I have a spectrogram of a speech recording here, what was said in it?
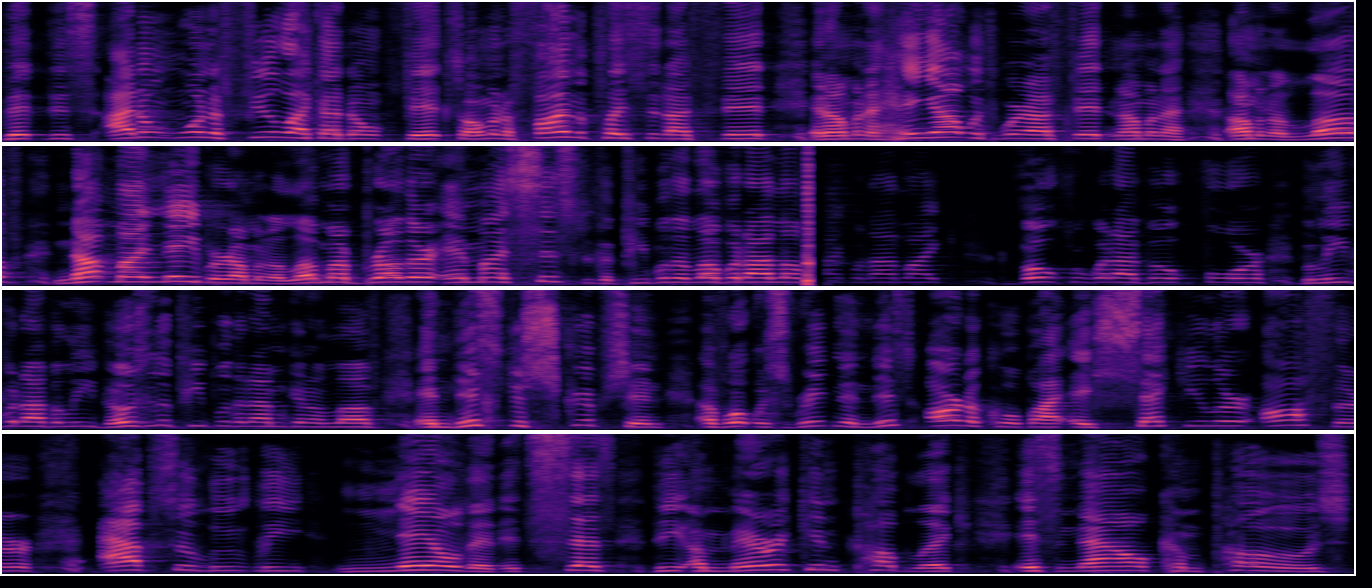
that this I don't want to feel like I don't fit so I'm going to find the place that I fit and I'm going to hang out with where I fit and I'm going to I'm going to love not my neighbor I'm going to love my brother and my sister the people that love what I love like what I like vote for what I vote for, believe what I believe. Those are the people that I'm going to love. And this description of what was written in this article by a secular author absolutely nailed it. It says the American public is now composed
